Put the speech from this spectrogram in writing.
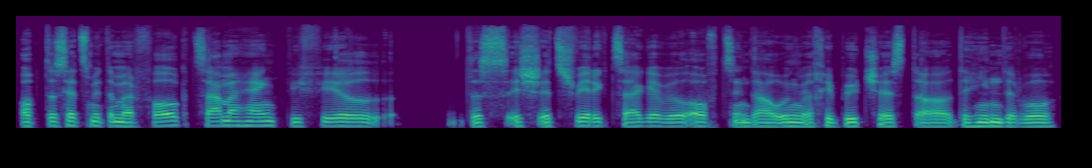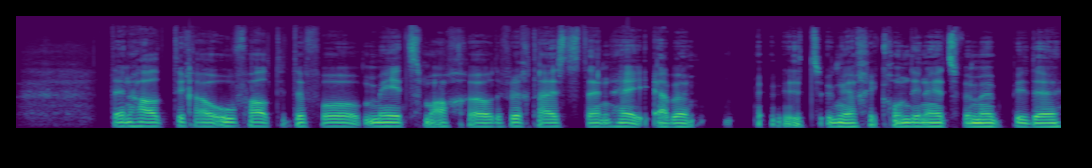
Ob das jetzt mit dem Erfolg zusammenhängt, wie viel, das ist jetzt schwierig zu sagen, weil oft sind auch irgendwelche Budgets da dahinter, wo dann halt dich auch aufhalten davon, mehr zu machen. Oder vielleicht heisst es dann, hey, eben, jetzt irgendwelche Kundinnen jetzt, wenn man bei den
